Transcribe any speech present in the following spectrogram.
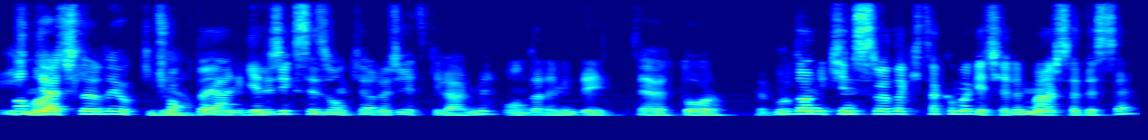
İhtiyaçları da yok gibi. Çok ya. da yani gelecek sezonki aracı etkiler mi? Ondan emin değilim. Evet doğru. Buradan ikinci sıradaki takıma geçelim Mercedes'e. Evet.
